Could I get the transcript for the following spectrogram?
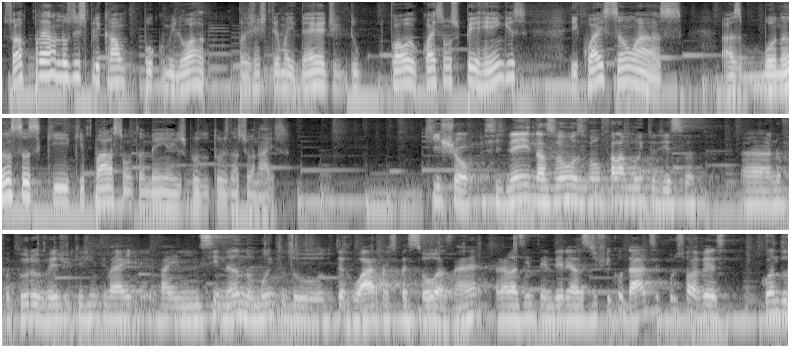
Só para nos explicar um pouco melhor, para a gente ter uma ideia de do, qual, quais são os perrengues e quais são as as bonanças que, que passam também aí os produtores nacionais. Que show. Sidney, nós vamos, vamos falar muito disso uh, no futuro. Eu vejo que a gente vai, vai ensinando muito do, do terroir para as pessoas, né? Para elas entenderem as dificuldades e, por sua vez, quando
